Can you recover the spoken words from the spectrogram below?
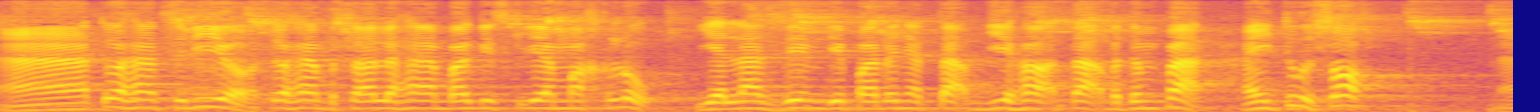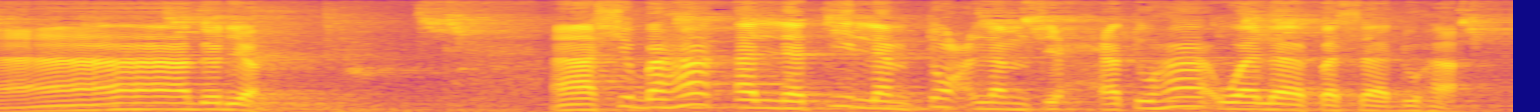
Ha Tuhan sedia, Tuhan bersalahan bagi sekalian makhluk. Ya lazim di padanya tak berjihad, tak bertempat. Ha itu sah. Ha tu dia. Ha syubhat allati lam tu'lam sihhatuha wala fasaduha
